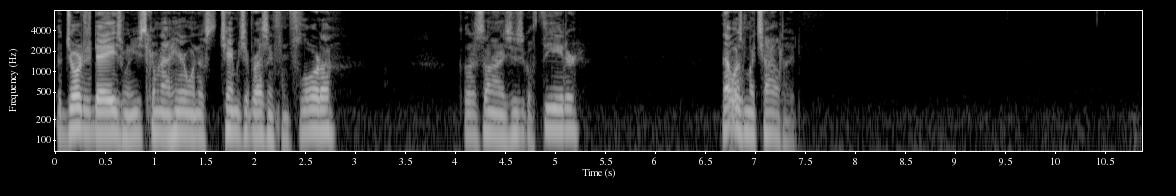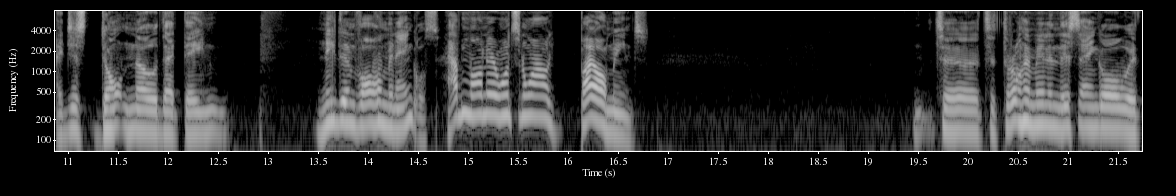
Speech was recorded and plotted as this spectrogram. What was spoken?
the Georgia days when he used to come down here when it was championship wrestling from Florida, go to Sunrise Musical Theater. That was my childhood. I just don't know that they need to involve him in angles. Have him on there once in a while, by all means. To to throw him in in this angle with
